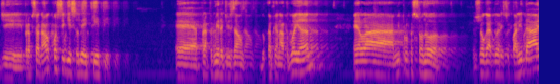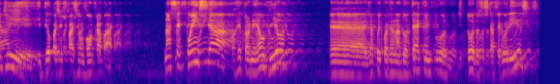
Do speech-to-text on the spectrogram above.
de profissional, consegui subir a equipe é, para a primeira divisão do Campeonato Goiano. Ela me proporcionou jogadores de qualidade e deu para a gente fazer um bom trabalho. Na sequência, retornei ao Vila, é, já fui coordenador técnico de todas as categorias,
